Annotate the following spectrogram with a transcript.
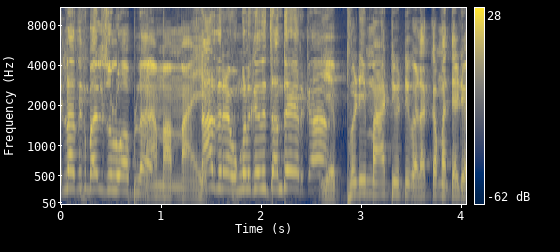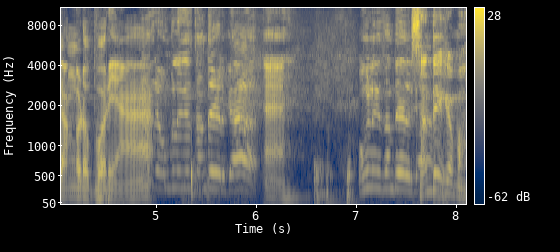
எல்லாத்துக்கும் பதில் சொல்லுவாப்ல. ஆமா ஆமா நாரதர் உங்களுக்கு எதுவும் சந்தேகம் இருக்கா? எப்படி மாட்டி விட்டு விளக்கமா தேடி வாங்கட போறேன் உங்களுக்கு சந்தேகம் இருக்கா. உங்களுக்கு சந்தேகம் சந்தேகமா.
